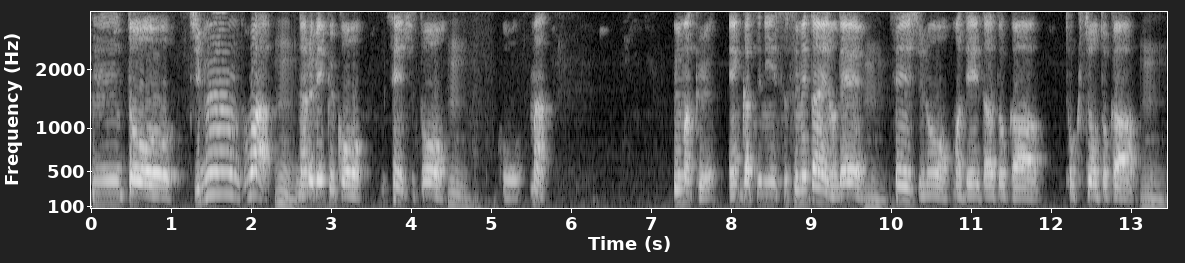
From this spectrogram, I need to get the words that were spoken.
うーんと、自分はうん。なるべくこう、選手とうんこう、まあ、うまく円滑に進めたいので、うん。選手の、まあ、データとか特徴とか、うん。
